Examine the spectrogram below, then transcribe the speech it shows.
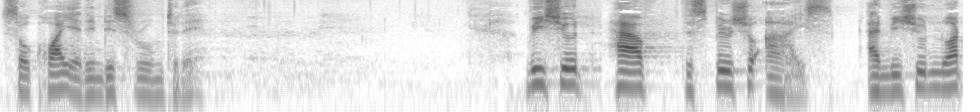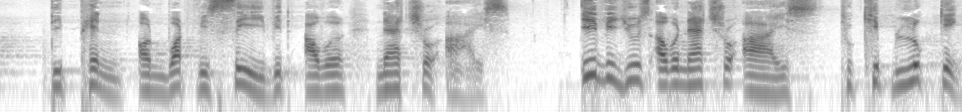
so quiet in this room today. We should have the spiritual eyes and we should not depend on what we see with our natural eyes. If we use our natural eyes to keep looking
